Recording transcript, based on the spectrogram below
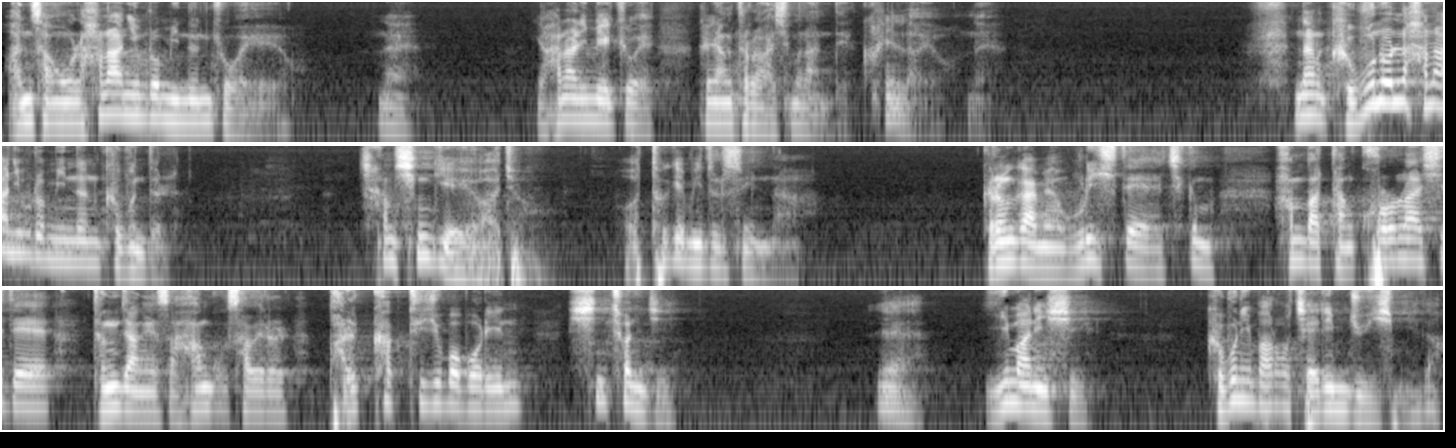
안상홍을 하나님으로 믿는 교회예요. 네. 하나님의 교회 그냥 들어가시면 안 돼. 큰일 나요. 네. 난 그분을 하나님으로 믿는 그분들 참 신기해요, 아주. 어떻게 믿을 수 있나? 그런가 하면 우리 시대에 지금 한바탕 코로나 시대에 등장해서 한국 사회를 발칵 뒤집어 버린 신천지. 예. 이만희 씨. 그분이 바로 재림주의십니다.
